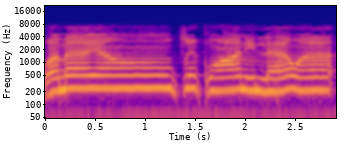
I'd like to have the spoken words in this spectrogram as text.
وَمَا يَنطِقُ عَنِ الْهَوَىٰ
